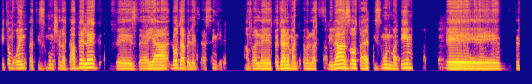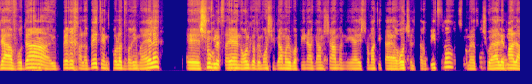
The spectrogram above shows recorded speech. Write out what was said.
פתאום רואים את התזמון של ה double leg, וזה היה, לא דאבל אג, זה היה סינגל, אבל אתה יודע למה אני מתכוון, לצלילה הזאת היה תזמון מדהים. אתה יודע, עבודה, ברך על הבטן, כל הדברים האלה. אה, שוב לציין, אולגה ומושי גם היו בפינה, גם שם אני אה, שמעתי את ההערות של תרביץ לו, זאת אומרת, כשהוא היה למעלה,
